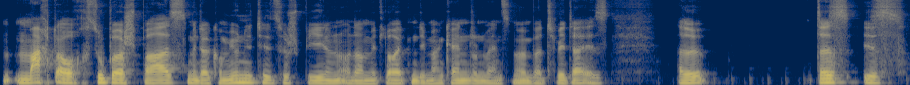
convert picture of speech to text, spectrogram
Macht auch super Spaß, mit der Community zu spielen oder mit Leuten, die man kennt und wenn's nur über Twitter ist. Also das ist,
